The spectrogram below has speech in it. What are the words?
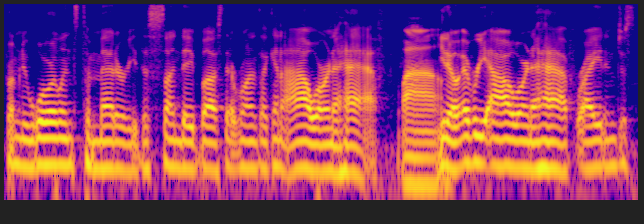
from New Orleans to Metairie, the Sunday bus that runs like an hour and a half. Wow. You know, every hour and a half, right? And just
